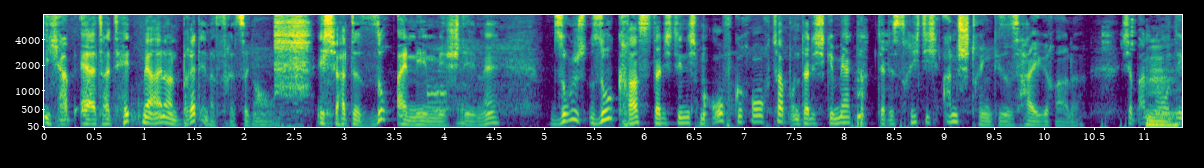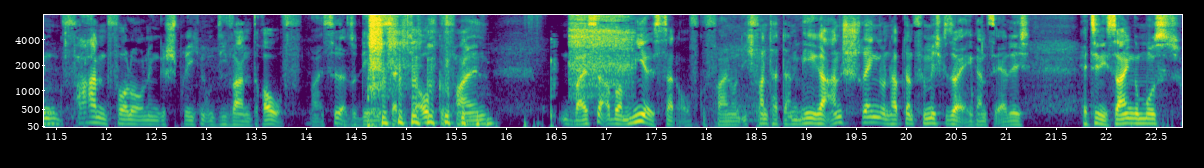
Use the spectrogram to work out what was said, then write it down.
ich hab, er hat, hätte mir einer ein Brett in der Fresse gehauen. Ich hatte so einen neben mir stehen, ne? So, so krass, dass ich den nicht mal aufgeraucht habe und dass ich gemerkt habe, das ist richtig anstrengend, dieses High gerade. Ich habe andauernd den Faden verloren in Gesprächen und die waren drauf, weißt du? Also denen ist das nicht aufgefallen, weißt du, aber mir ist das aufgefallen und ich fand das dann mega anstrengend und habe dann für mich gesagt, ey, ganz ehrlich, hätte nicht sein gemusst,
